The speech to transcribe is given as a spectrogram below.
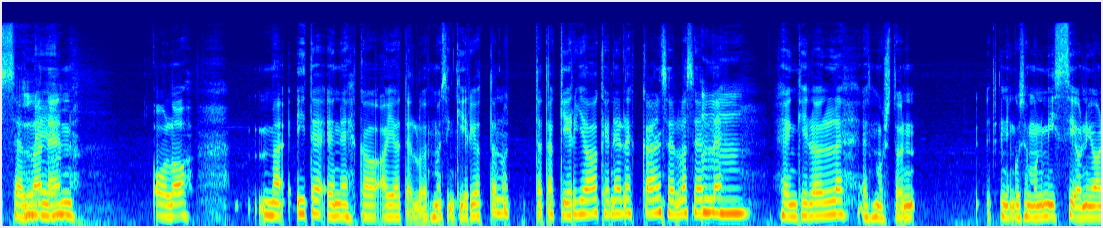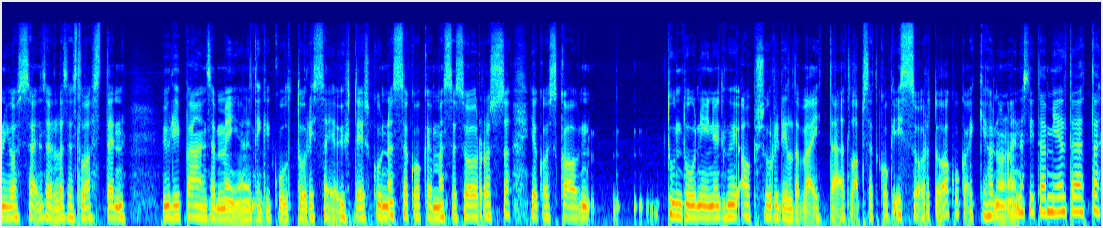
sellainen niin. olo. Mä itse en ehkä ole ajatellut, että mä olisin kirjoittanut tätä kirjaa kenellekään sellaiselle mm. henkilölle. Että musta on niin kuin se mun missioni on jossain sellaisessa lasten ylipäänsä meidän jotenkin kulttuurissa ja yhteiskunnassa kokemassa sorrossa. Ja koska on, tuntuu niin jotenkin absurdilta väittää, että lapset kokis sortoa, kun kaikkihan on aina sitä mieltä, että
